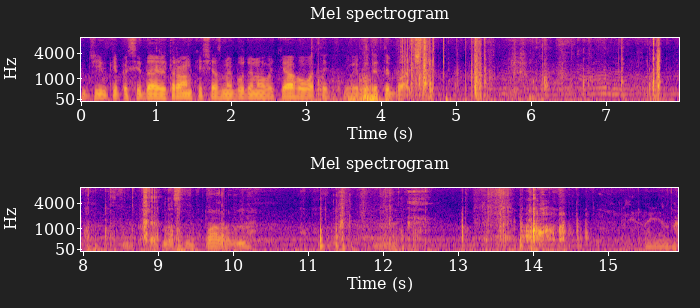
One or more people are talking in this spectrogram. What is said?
Бджілки посідають рамки. Зараз ми будемо витягувати і ви будете бачити. У нас не впало воно. Так. Блін, наверно.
